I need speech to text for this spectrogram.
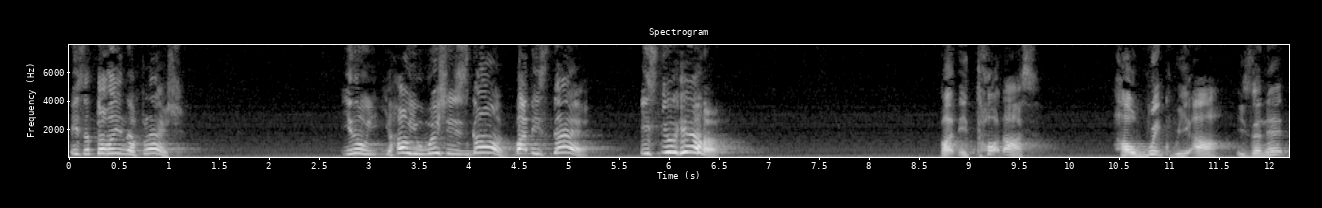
it's a thorn in the flesh. You know, how you wish it's gone, but it's there. It's still here. But it taught us how weak we are, isn't it?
